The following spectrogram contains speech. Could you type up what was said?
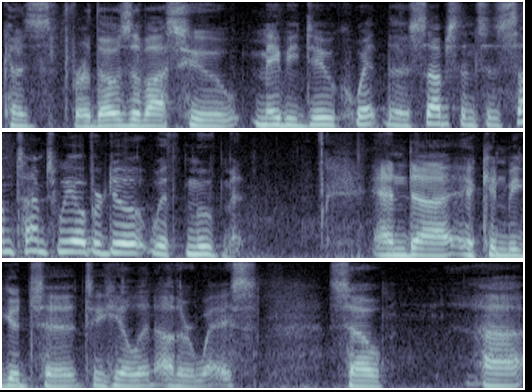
Because for those of us who maybe do quit those substances, sometimes we overdo it with movement, and uh, it can be good to to heal in other ways. So uh,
